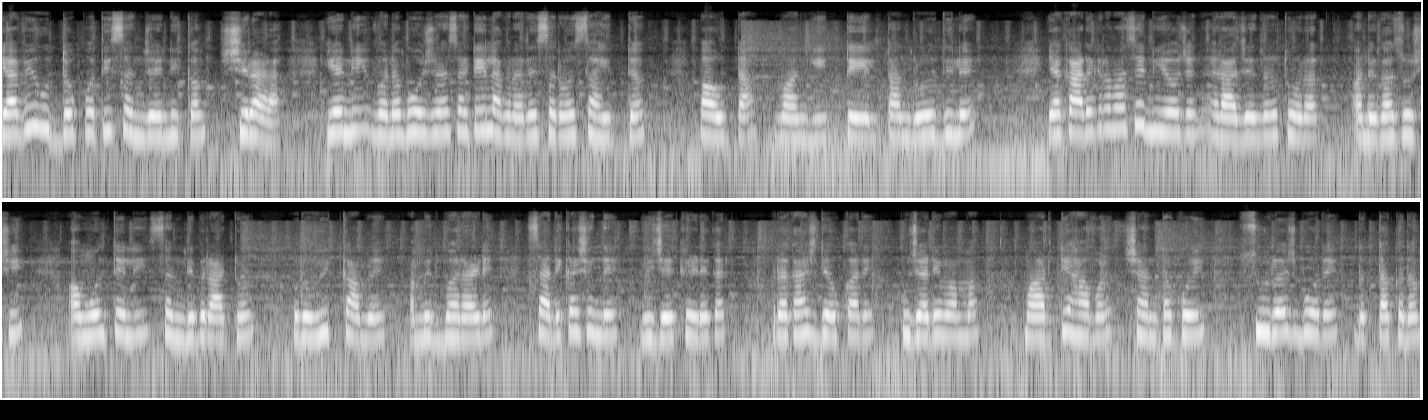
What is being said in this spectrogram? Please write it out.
यावेळी उद्योगपती संजय निकम शिराळा यांनी वनभोजनासाठी लागणारे सर्व साहित्य पावटा वांगी तेल तांदूळ दिले. या कार्यक्रमाचे नियोजन राजेंद्र थोरात अनघा जोशी अमोल तेली संदीप राठोड रोहित कांबळे अमित भराडे सारिका शिंदे विजय खेडेकर प्रकाश देवकारे पुजारी मामा मारुती हावळ शांता कोळी सूरज भोरे दत्ता कदम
